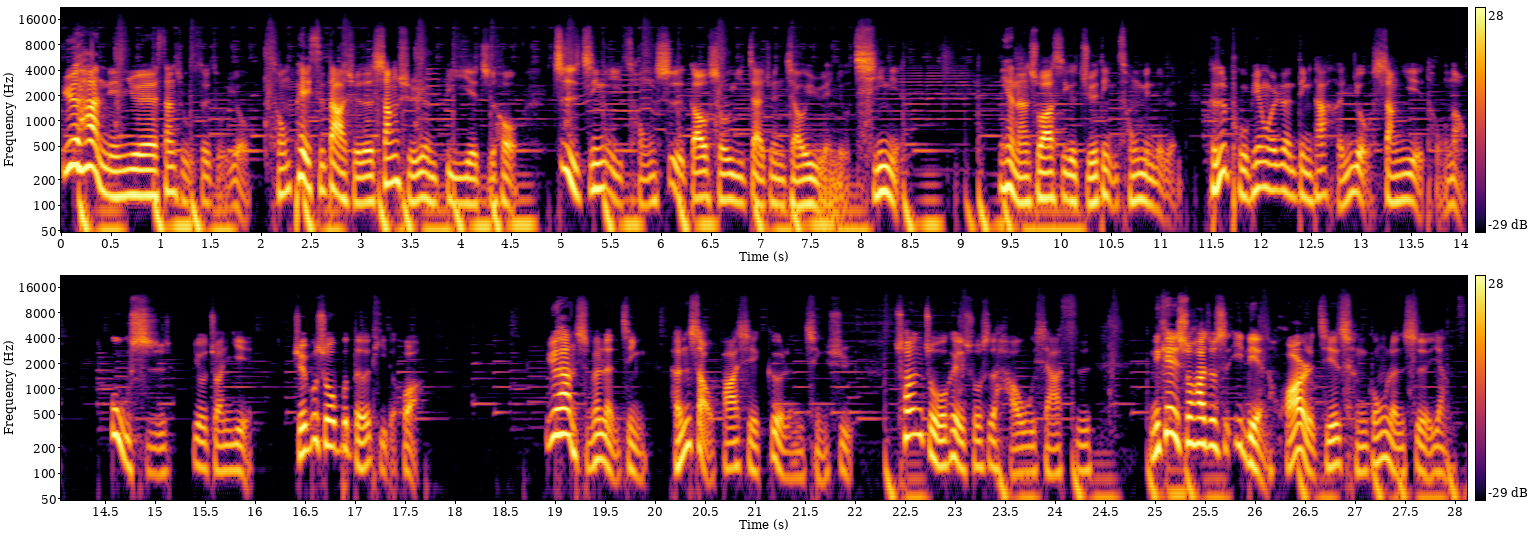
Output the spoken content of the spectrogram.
约翰年约三十五岁左右，从佩斯大学的商学院毕业之后，至今已从事高收益债券交易员有七年。你很难说他是一个绝顶聪明的人，可是普遍会认定他很有商业头脑，务实又专业，绝不说不得体的话。约翰十分冷静，很少发泄个人情绪，穿着可以说是毫无瑕疵。你可以说他就是一脸华尔街成功人士的样子。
